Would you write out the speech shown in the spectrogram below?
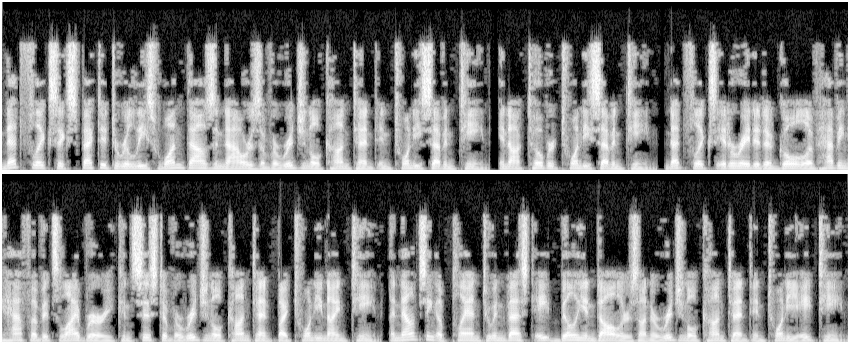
Netflix expected to release 1,000 hours of original content in 2017. In October 2017, Netflix iterated a goal of having half of its library consist of original content by 2019, announcing a plan to invest $8 billion on original content in 2018.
